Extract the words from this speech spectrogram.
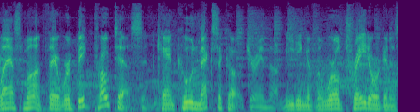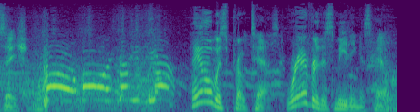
Last month, there were big protests in Cancun, Mexico during the meeting of the World Trade Organization. They always protest, wherever this meeting is held.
